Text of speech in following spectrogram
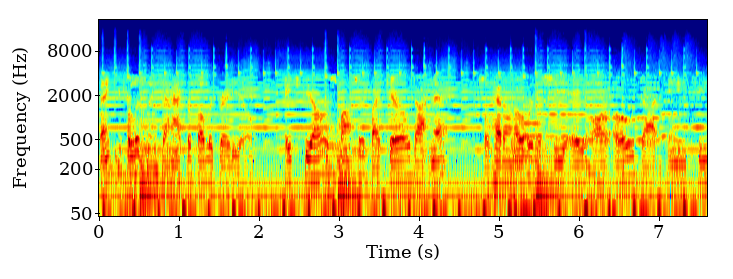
Thank you for listening to Hacker Public Radio. HPR is sponsored by Caro.net, so head on over to caro.net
